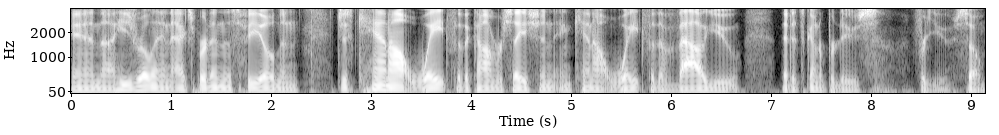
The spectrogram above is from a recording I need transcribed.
And uh, he's really an expert in this field, and just cannot wait for the conversation and cannot wait for the value that it's going to produce for you. So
